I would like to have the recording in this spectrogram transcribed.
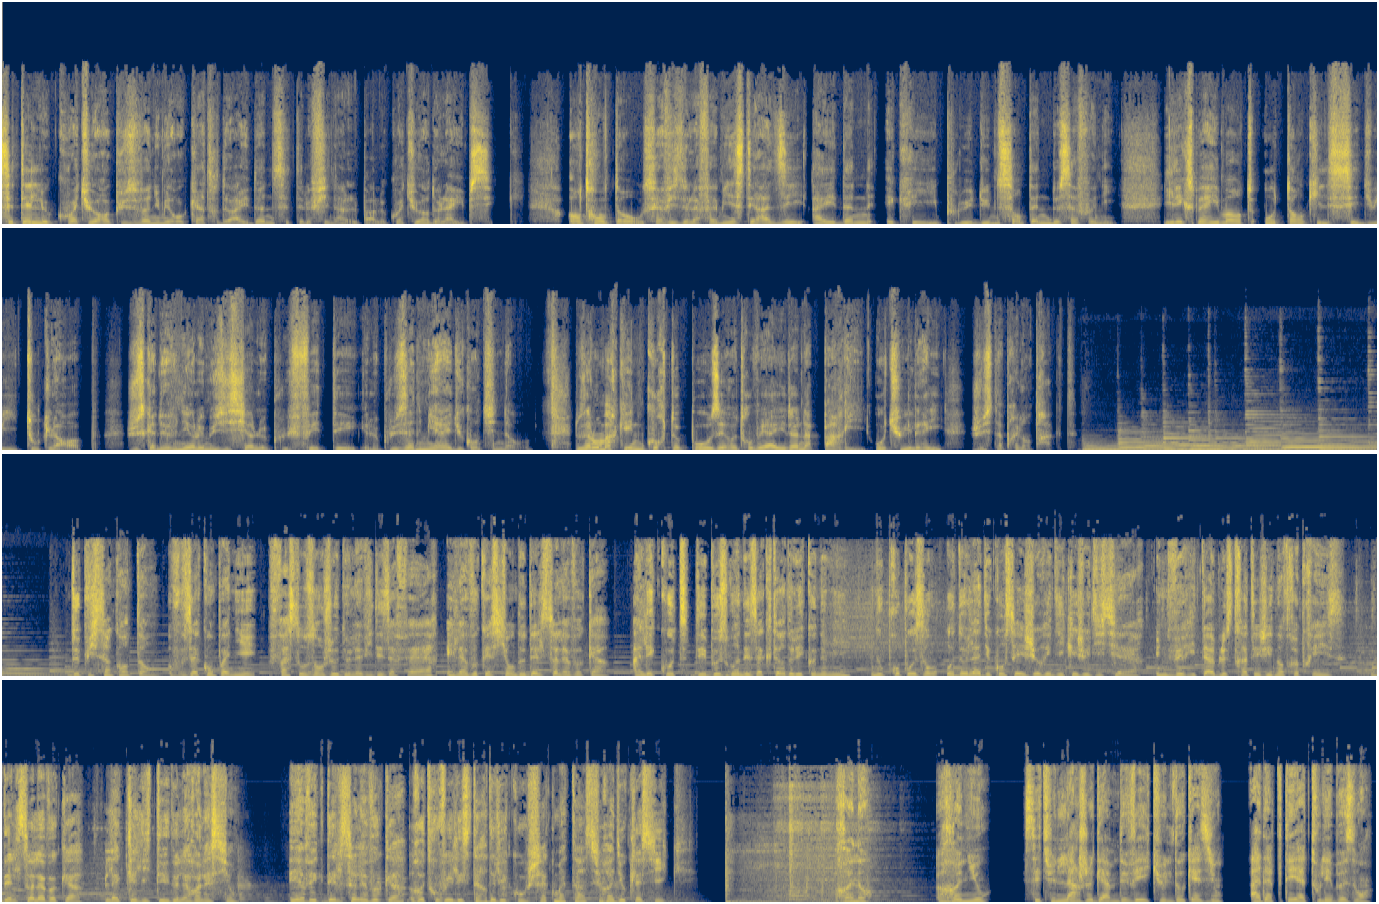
C'était le quatuor opus 20 numéro 4 de Haydn, c'était le final par le quatuor de Leipzig. En 30 ans, au service de la famille Esterhazy, Haydn écrit plus d'une centaine de symphonies. Il expérimente autant qu'il séduit toute l'Europe, jusqu'à devenir le musicien le plus fêté et le plus admiré du continent. Nous allons marquer une courte pause et retrouver Haydn à Paris, aux Tuileries, juste après l'entracte. Depuis 50 ans, vous accompagnez face aux enjeux de la vie des affaires et la vocation de Del Sol Avocat. À l'écoute des besoins des acteurs de l'économie, nous proposons, au-delà du conseil juridique et judiciaire, une véritable stratégie d'entreprise. Del Sol Avocat, la qualité de la relation. Et avec Del Sol Avocat, retrouvez les stars de l'écho chaque matin sur Radio Classique. Renault. Renew, c'est une large gamme de véhicules d'occasion adaptés à tous les besoins.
